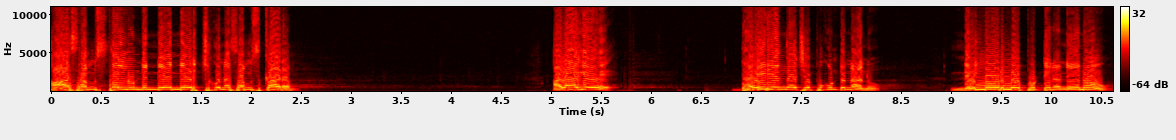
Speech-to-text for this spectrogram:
ఆ సంస్థల నుండి నేను నేర్చుకున్న సంస్కారం. అలాగే ధైర్యంగా చెప్పుకుంటున్నాను. నెల్లూరులో పుట్టిన నేను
